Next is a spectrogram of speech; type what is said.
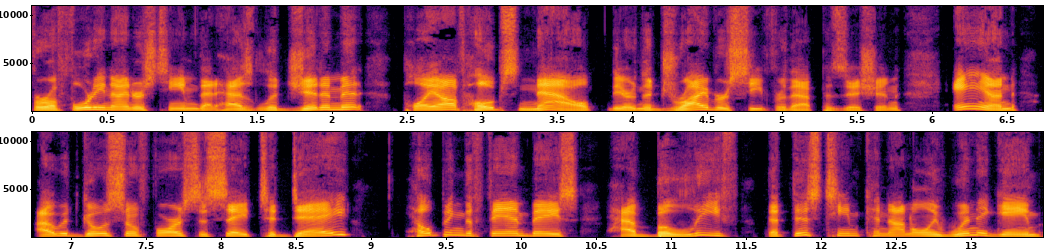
for a 49ers team that has legitimate playoff hopes now. They're in the driver's seat for that position. And I would go so far as to say today, helping the fan base have belief that this team can not only win a game,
